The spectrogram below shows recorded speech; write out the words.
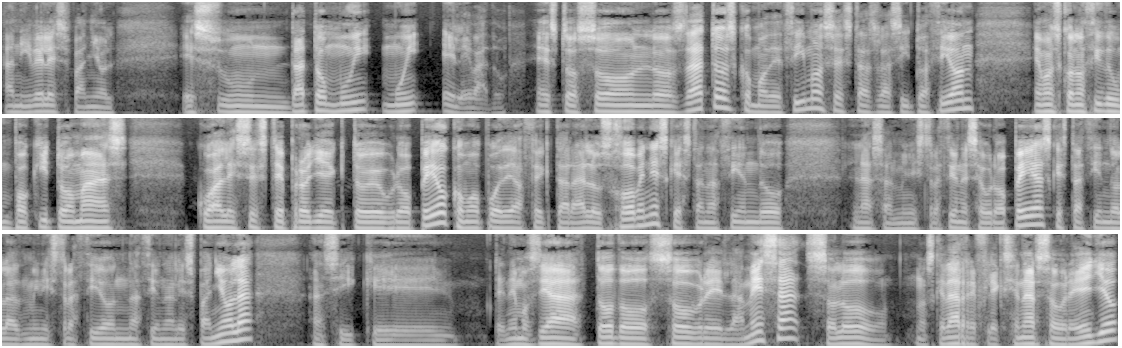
a nivel español. Es un dato muy, muy elevado. Estos son los datos, como decimos, esta es la situación. Hemos conocido un poquito más cuál es este proyecto europeo, cómo puede afectar a los jóvenes que están haciendo las administraciones europeas, que está haciendo la Administración Nacional Española. Así que tenemos ya todo sobre la mesa, solo nos queda reflexionar sobre ello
